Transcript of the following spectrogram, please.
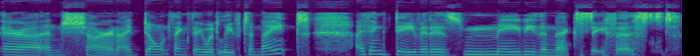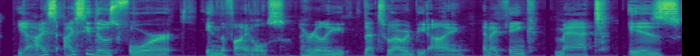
Sarah and Sharn. I don't think they would leave tonight. I think David is maybe the next safest. Yeah, I, I see those four in the finals. I really, that's who I would be eyeing. And I think Matt is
